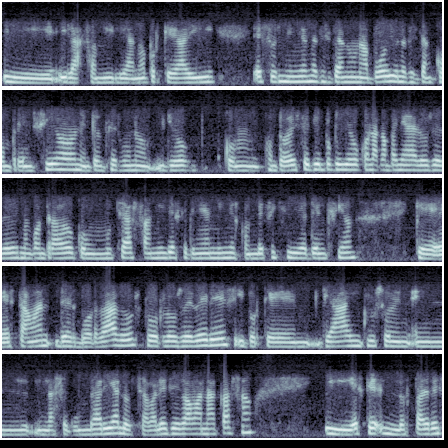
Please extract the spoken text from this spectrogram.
y, y la familia, ¿no? Porque ahí esos niños necesitan un apoyo, necesitan comprensión. Entonces, bueno, yo con, todo este tiempo que llevo con la campaña de los deberes me he encontrado con muchas familias que tenían niños con déficit de atención que estaban desbordados por los deberes y porque ya incluso en, en, la secundaria los chavales llegaban a casa y es que los padres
